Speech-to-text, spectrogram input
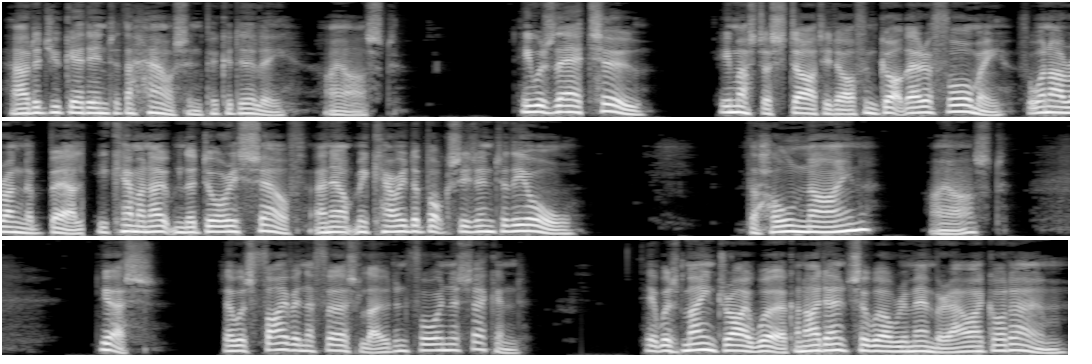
How did you get into the house in Piccadilly? I asked. He was there too. He must have started off and got there afore me, for when I rung the bell he came and opened the door hisself and helped me carry the boxes into the hall. The whole nine? I asked. Yes. There was five in the first load and four in the second. It was main dry work, and I don't so well remember how I got home.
